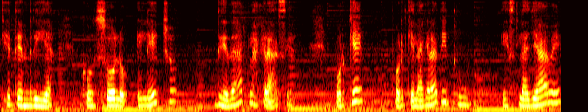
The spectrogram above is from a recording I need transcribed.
que tendría con solo el hecho de dar las gracias. ¿Por qué? Porque la gratitud es la llave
